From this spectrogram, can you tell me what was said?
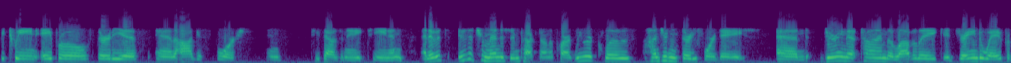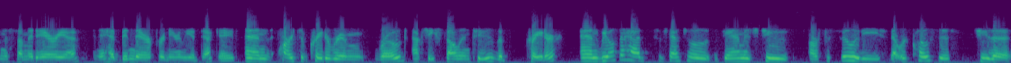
between April 30th and August 4th in 2018. And, and it, was, it was a tremendous impact on the park. We were closed 134 days and during that time, the lava lake, it drained away from the summit area, and it had been there for nearly a decade. And parts of Crater Rim Road actually fell into the crater. And we also had substantial damage to our facilities that were closest to the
